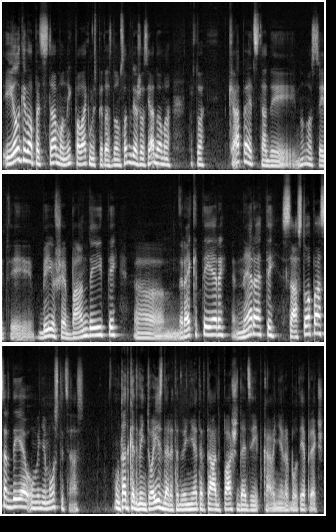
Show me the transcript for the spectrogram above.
ilgi vēl pēc tam, un ik pa laikam es pie tās domas atgriežos, jādomā par to, kāpēc tādi nu, nosacīti bijušie bandīti, uh, reketieri nereti sastopās ar Dievu un viņam uzticās. Un tad, kad viņi to izdara, tad viņi iet ar tādu pašu dedzību, kā viņi ir varbūt iepriekš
